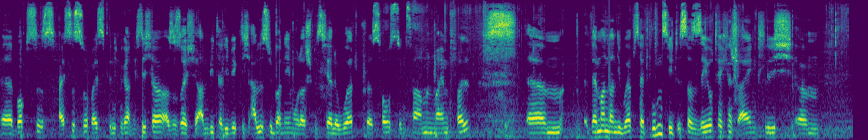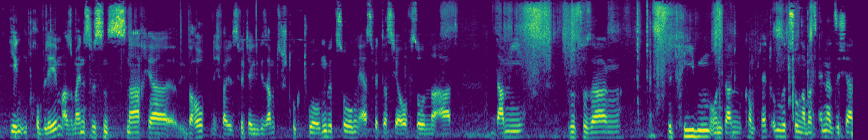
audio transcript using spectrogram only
äh, Boxes, heißt es so, weiß bin ich mir gerade nicht sicher. Also solche Anbieter, die wirklich alles übernehmen oder spezielle WordPress-Hostings haben in meinem Fall. Ähm, wenn man dann die Website umzieht, ist das SEO-technisch eigentlich ähm, irgendein Problem? Also meines Wissens nach ja überhaupt nicht, weil es wird ja die gesamte Struktur umgezogen. Erst wird das ja auf so eine Art Dummy sozusagen betrieben und dann komplett umgezogen, aber es ändert sich ja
